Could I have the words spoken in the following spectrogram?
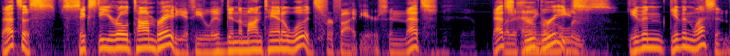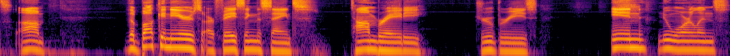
That's a 60 year old Tom Brady if he lived in the Montana woods for five years. And that's that's Let it Drew hang a little Brees. given given lessons. Um, the Buccaneers are facing the Saints. Tom Brady, Drew Brees, in New Orleans.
